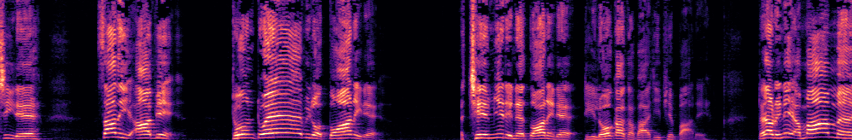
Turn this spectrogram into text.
ရှိတယ် စသည်အားဖြင့်ဒွန်တွဲပြီးတော့သွားနေတဲ့အခြေမြစ်တွေနဲ့သွားနေတဲ့ဒီလောကကဘာကြီးဖြစ်ပါတယ်။ဒါကြောင့်ဒီနေ့အမှားအမှန်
